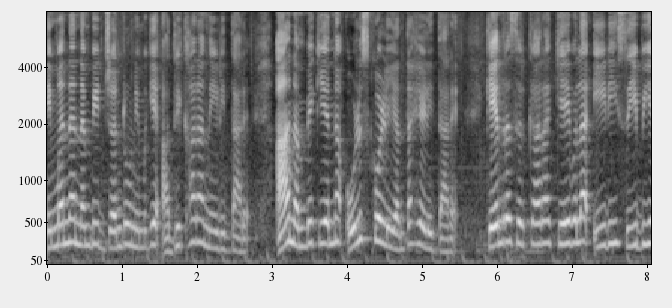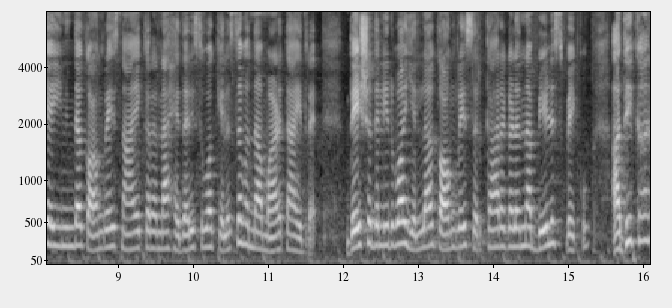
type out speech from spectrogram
ನಿಮ್ಮನ್ನು ನಂಬಿ ಜನರು ನಿಮಗೆ ಅಧಿಕಾರ ನೀಡಿದ್ದಾರೆ. ಆ ನಂಬಿಕೆಯನ್ನು ಉಳಿಸ್ಕೊಳ್ಳಿ ಅಂತ ಹೇಳಿದ್ದಾರೆ. ಕೇಂದ್ರ ಸರ್ಕಾರ ಕೇವಲ ಇಡಿ ಸಿಬಿಐನಿಂದ ಕಾಂಗ್ರೆಸ್ ನಾಯಕರನ್ನ ಹೆದರಿಸುವ ಕೆಲಸವನ್ನ ಮಾಡ್ತಾ ಇದ್ರೆ ದೇಶದಲ್ಲಿರುವ ಎಲ್ಲ ಕಾಂಗ್ರೆಸ್ ಸರ್ಕಾರಗಳನ್ನ ಬೀಳಿಸಬೇಕು, ಅಧಿಕಾರ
